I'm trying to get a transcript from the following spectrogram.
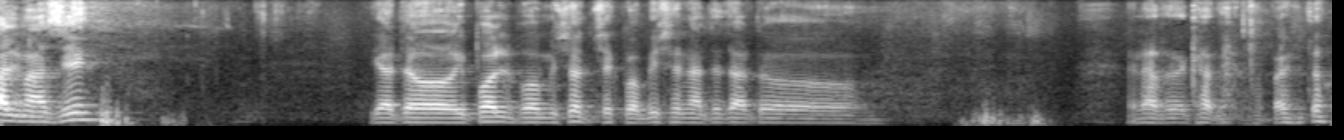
Πάλι μαζί. Για το υπόλοιπο μισό της εκπομπής, ένα τέταρτο... Ένα δεκάτο πέμπτο.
